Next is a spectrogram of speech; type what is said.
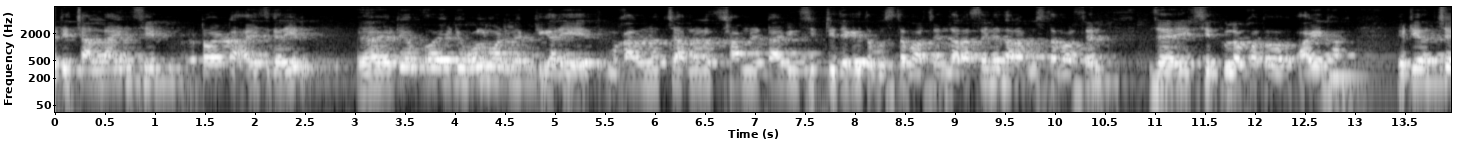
এটি চার লাইন সিট টয়োটা হাইস গাড়ির এটি এটি ওল্ড মডেল একটি গাড়ি। কারণ হচ্ছে আপনারা সামনে ড্রাইভিং সিটটি দেখেই তো বুঝতে পারছেন। যারা চেনে তারা বুঝতে পারছেন যে এই সিটগুলো কত আগেকার। এটি হচ্ছে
